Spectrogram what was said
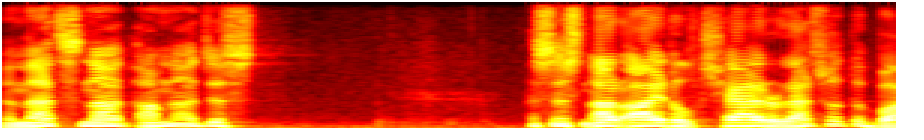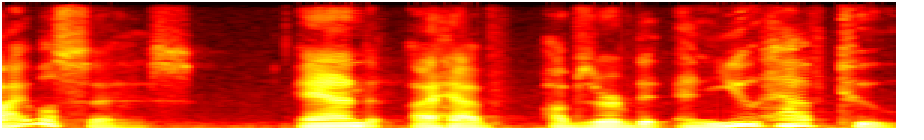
And that's not, I'm not just, that's just not idle chatter. That's what the Bible says. And I have observed it, and you have too.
